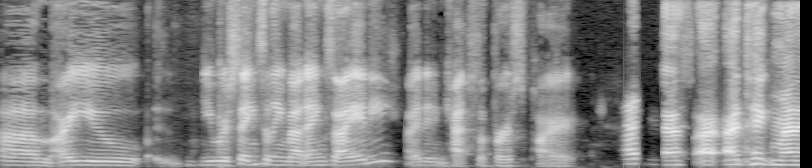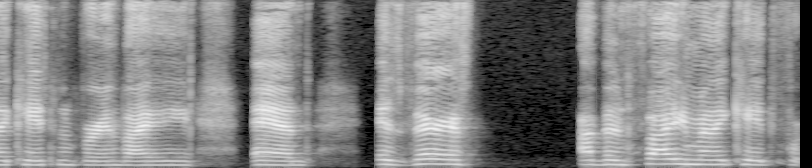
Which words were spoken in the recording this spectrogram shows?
um, are you, you were saying something about anxiety? I didn't catch the first part. Yes, I, I take medication for anxiety and it's very, I've been fighting Medicaid for,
